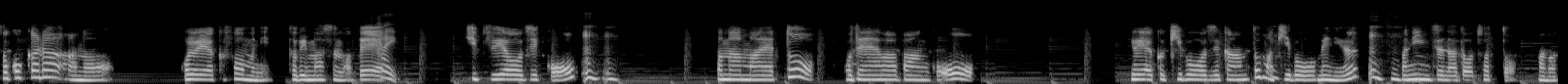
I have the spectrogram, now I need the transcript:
そこから、あの、ご予約フォームに飛びますので、はい、必要事項、うんうん、お名前とお電話番号、予約希望時間と、まあ、希望メニュー、まあ、人数などをちょっとあの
